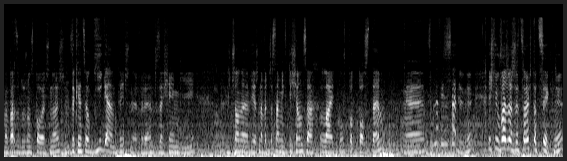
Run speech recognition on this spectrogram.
ma bardzo dużą społeczność, wykręcał gigantyczne wręcz zasięgi, liczone, wiesz, nawet czasami w tysiącach lajków pod postem, e, na tej zasadzie, nie? Jeśli uważasz, że coś, to cyk, nie?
